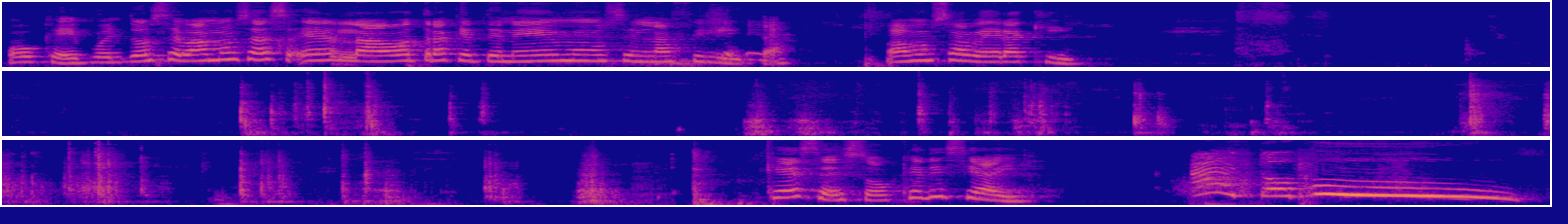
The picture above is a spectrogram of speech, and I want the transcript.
Ok, pues entonces vamos a hacer la otra que tenemos en la filita. Vamos a ver aquí. ¿Qué es eso? ¿Qué dice ahí? Autobús.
